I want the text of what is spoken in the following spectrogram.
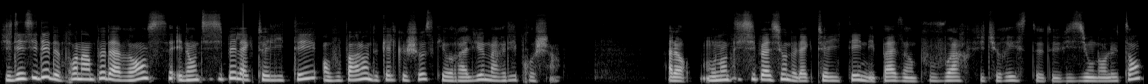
J'ai décidé de prendre un peu d'avance et d'anticiper l'actualité en vous parlant de quelque chose qui aura lieu mardi prochain. Alors, mon anticipation de l'actualité n'est pas un pouvoir futuriste de vision dans le temps,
